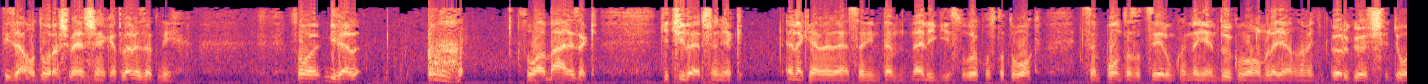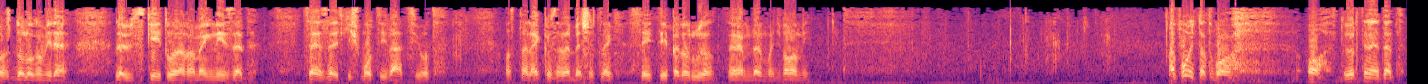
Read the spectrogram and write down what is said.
16 órás versenyeket levezetni. Szóval, mivel szóval bár ezek kicsi versenyek, ennek ellenére szerintem eléggé szórakoztatóak, hiszen pont az a célunk, hogy ne ilyen dögvonalom legyen, hanem egy pörgős, gyors dolog, amire leülsz két órára, megnézed, szerzel egy kis motivációt, aztán legközelebb esetleg széttéped a rudat teremben, vagy valami. Hát folytatva a történetet,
